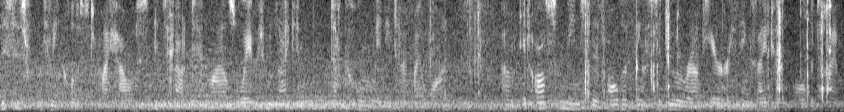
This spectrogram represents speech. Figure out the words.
this is really close to my house. It's about 10 miles away, which means I can duck home anytime I want. Um, it also means that all the things to do around here are things I do all the time.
